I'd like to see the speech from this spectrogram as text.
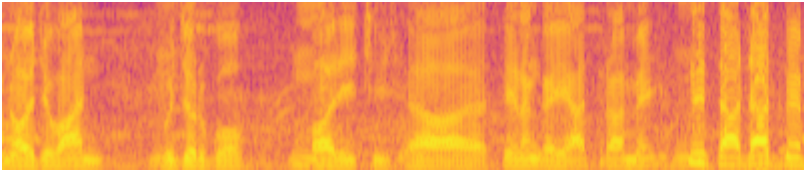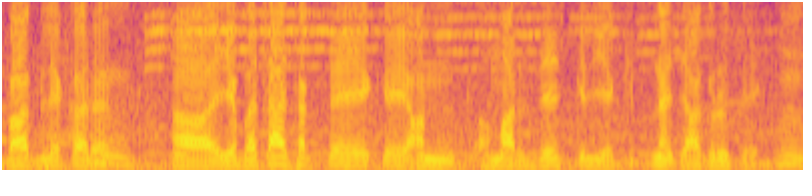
नौजवान बुज़ुर्गों और इस अ, तिरंगा यात्रा में इतनी तादाद में भाग लेकर ये बता सकते हैं कि हम हमारे देश के लिए कितना जागरूक है। हम्म,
